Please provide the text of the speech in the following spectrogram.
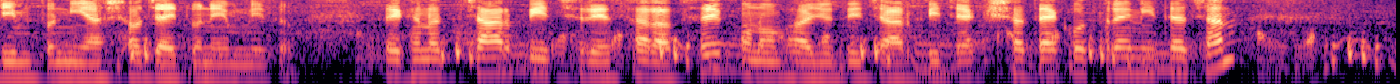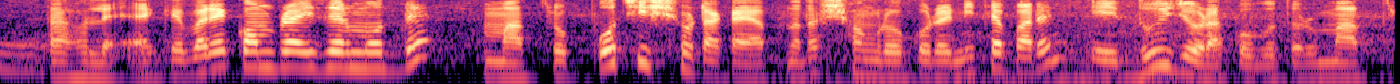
ডিম তো নিয়ে আসাও যাইতো না তো এখানে চার পিচ রেসার আছে, কোনো ভাই যদি চার পিচ একসাথে একত্রে নিতে চান, তাহলে একেবারে কম প্রাইসের মধ্যে মাত্র পঁচিশশো টাকায় আপনারা সংগ্রহ করে নিতে পারেন। এই দুই জোড়া কবুতর মাত্র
